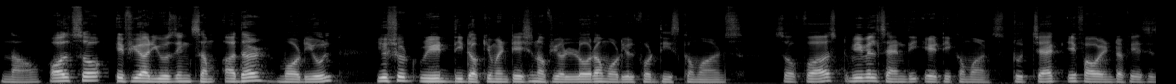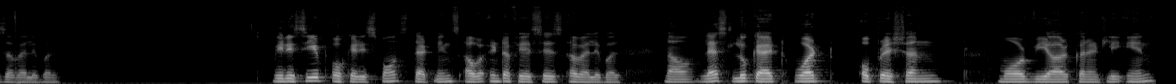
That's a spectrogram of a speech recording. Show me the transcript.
now. Also, if you are using some other module, you should read the documentation of your LoRa module for these commands. So first, we will send the AT commands to check if our interface is available. We received OK response, that means our interface is available. Now let's look at what operation mode we are currently in.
